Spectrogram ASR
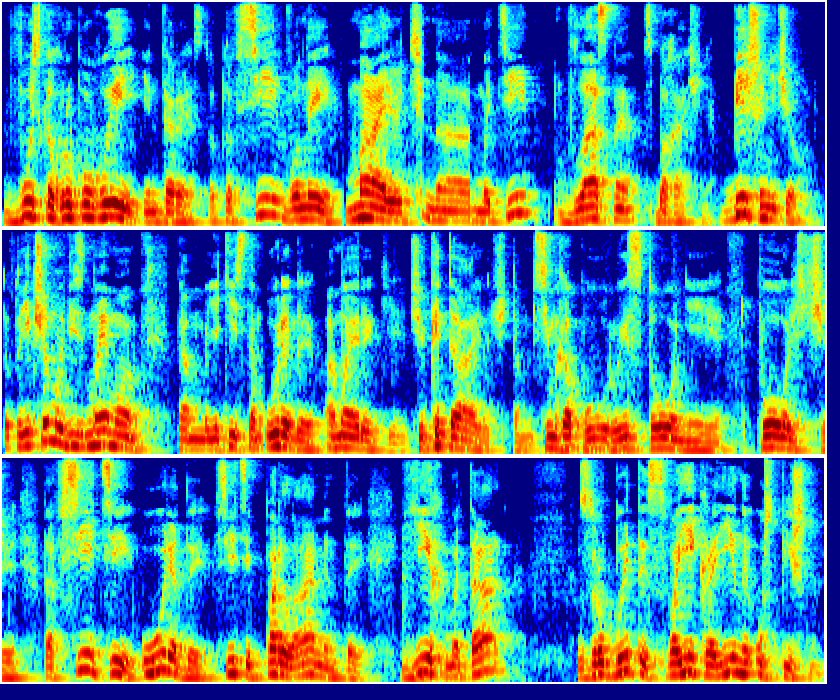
вузькогруповий інтерес. Тобто, всі вони мають на меті власне збагачення. Більше нічого. Тобто, якщо ми візьмемо там якісь там уряди Америки чи Китаю, чи там Сінгапуру, Естонії, Польщі, та всі ці уряди, всі ці парламенти, їх мета зробити свої країни успішними,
